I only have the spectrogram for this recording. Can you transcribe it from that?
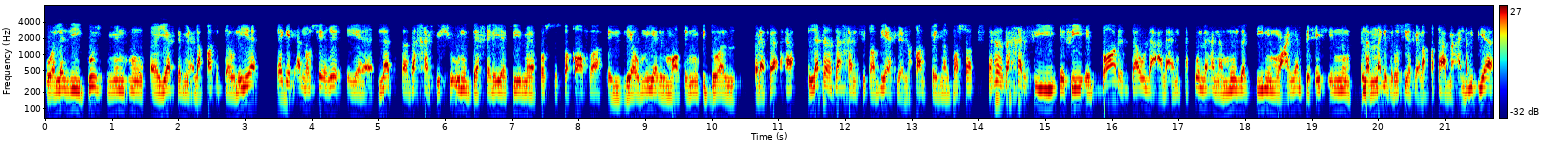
والذي جزء منه آه، يرسم العلاقات الدولية يجد أن روسيا لا تتدخل في الشؤون الداخلية فيما يخص الثقافة اليومية للمواطنين في الدول حلفائها لا تتدخل في طبيعة العلاقات بين البشر، لا تتدخل في في إجبار الدولة على أن تكون لها نموذج ديني معين بحيث إنه لم نجد روسيا في علاقتها مع ليبيا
